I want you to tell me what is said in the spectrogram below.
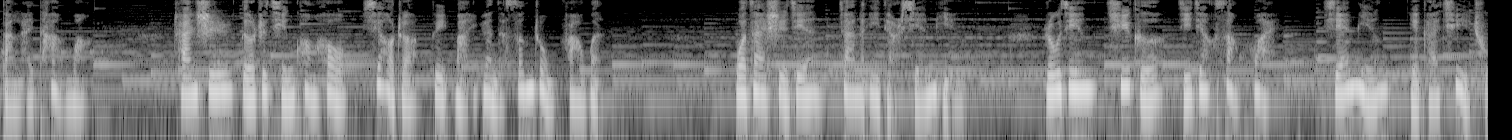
赶来探望。禅师得知情况后，笑着对满院的僧众发问：“我在世间沾了一点贤名，如今躯壳即将丧坏，贤名也该去除。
